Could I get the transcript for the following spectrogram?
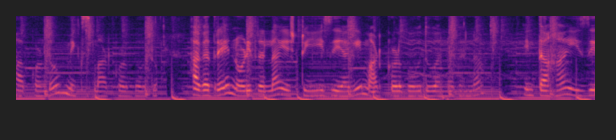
ಹಾಕ್ಕೊಂಡು ಮಿಕ್ಸ್ ಮಾಡ್ಕೊಳ್ಬೋದು. ಹಾಗಾದರೆ ನೋಡಿದ್ರಲ್ಲ ಎಷ್ಟು ಈಸಿಯಾಗಿ ಮಾಡ್ಕೊಳ್ಬೋದು ಅನ್ನೋದನ್ನು ಇಂತಹ ಈಸಿ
